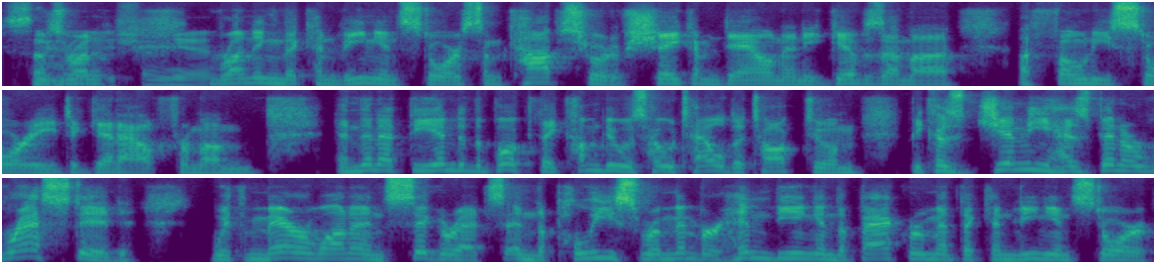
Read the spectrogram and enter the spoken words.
Some Who's relation, run, yeah. running the convenience store. Some cops sort of shake him down and he gives them a, a phony story to get out from him. And then at the end of the book, they come to his hotel to talk to him because Jimmy has been arrested with marijuana and cigarettes. And the police remember him being in the back room at the convenience store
